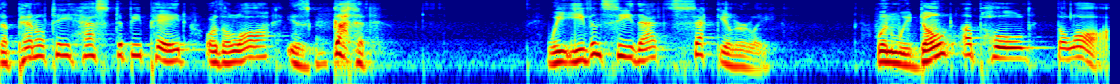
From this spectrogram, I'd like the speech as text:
The penalty has to be paid, or the law is gutted. We even see that secularly. When we don't uphold the law,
